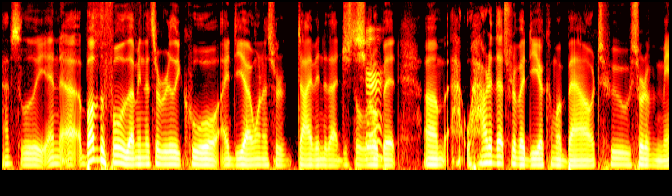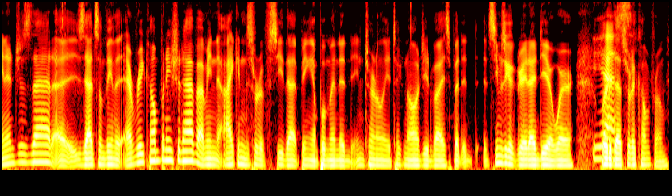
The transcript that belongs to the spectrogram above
Absolutely. And uh, above the fold, I mean, that's a really cool idea. I want to sort of dive into that just a sure. little bit. Um, how, how did that sort of idea come about? About who sort of manages that? Uh, is that something that every company should have? I mean, I can sort of see that being implemented internally at Technology Advice, but it, it seems like a great idea. Where yes. where did that sort of come from?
